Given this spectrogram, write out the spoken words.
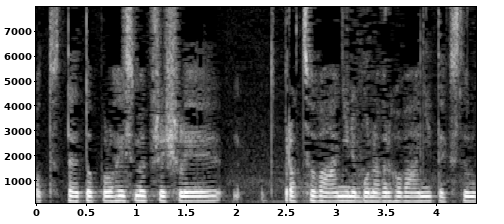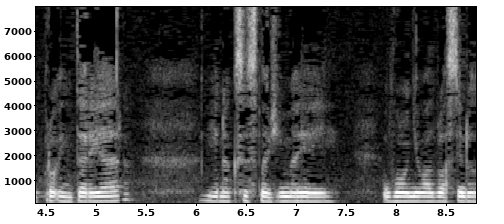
od této polohy jsme přešli pracování nebo navrhování textilu pro interiér. Jinak se snažíme jej uvolňovat vlastně do,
